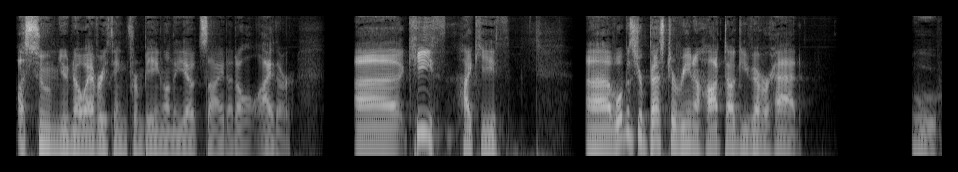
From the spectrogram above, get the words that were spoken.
assume you know everything from being on the outside at all either. Uh, Keith, hi Keith. Uh, what was your best arena hot dog you've ever had? Ooh,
